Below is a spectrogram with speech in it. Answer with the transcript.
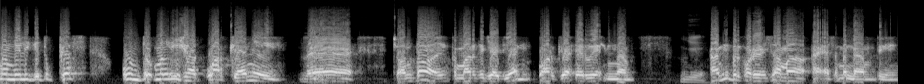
memiliki tugas untuk melihat warga nih. Hmm. Nah, contoh kemarin kejadian warga RW 6. Nggih. Kami berkoordinasi sama ASN pendamping.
